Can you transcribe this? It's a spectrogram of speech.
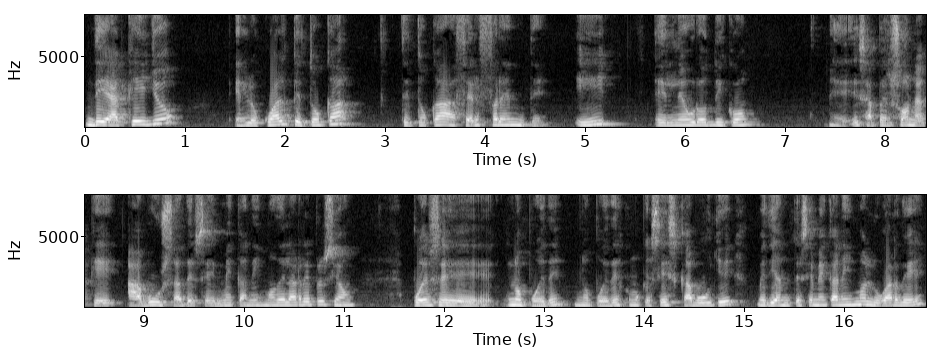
de aquello en lo cual te toca, te toca hacer frente. Y el neurótico, eh, esa persona que abusa de ese mecanismo de la represión, pues eh, no puede, no puede, es como que se escabulle mediante ese mecanismo en lugar de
